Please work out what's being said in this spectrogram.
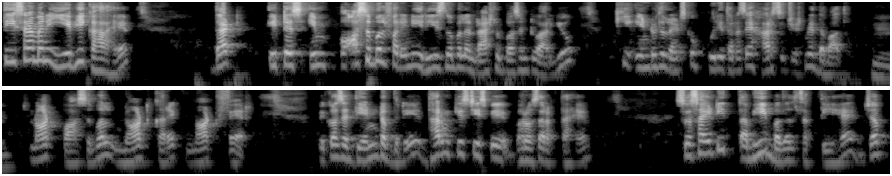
तीसरा मैंने ये भी कहा है that it is impossible for any reasonable and rational person to argue कि इंडिविजुअल राइट्स को पूरी तरह से हर सिचुएशन में दबा दो। Not possible not correct not fair because at the end of the day धर्म किस चीज़ पे भरोसा रखता है? सोसाइटी तभी बदल सकती है जब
